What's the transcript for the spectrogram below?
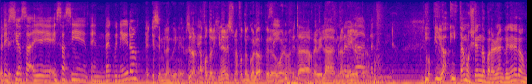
Preciosa. Eh, ¿Es así en, en blanco y negro? Es en blanco y negro. No. La foto original es una foto en color, pero Sí. bueno, está revelada en blanco y negro. En blanco y negro. y ¿Y, copiada. y va- y estamos yendo para el blanco y negro?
